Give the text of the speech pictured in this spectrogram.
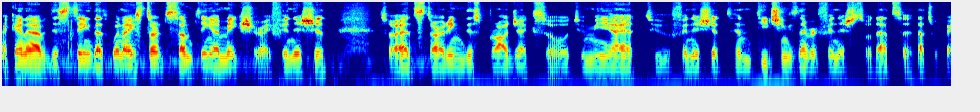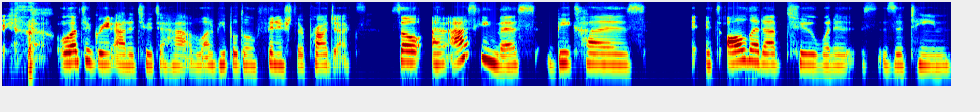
I kind of have this thing that when I start something, I make sure I finish it. So I had starting this project. So to me, I had to finish it, and teaching is never finished. So that's uh, that's okay. Yeah. Well, that's a great attitude to have. A lot of people don't finish their projects. So I'm asking this because it's all led up to what is Zetane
